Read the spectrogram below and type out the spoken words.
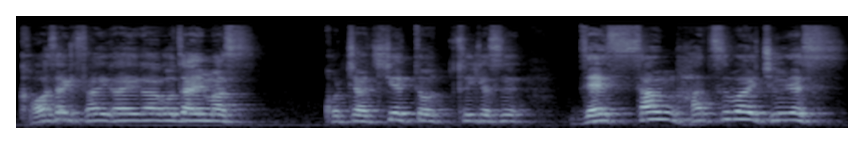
川崎大会がございます。こちらチケットツイキャス絶賛発売中です。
